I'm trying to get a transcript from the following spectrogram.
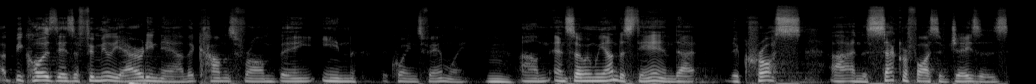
uh, because there's a familiarity now that comes from being in the Queen's family. Mm. Um, and so when we understand that the cross uh, and the sacrifice of Jesus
